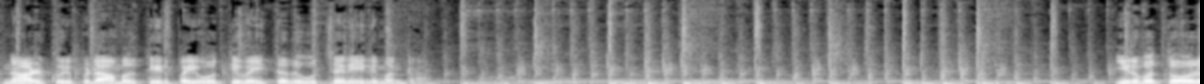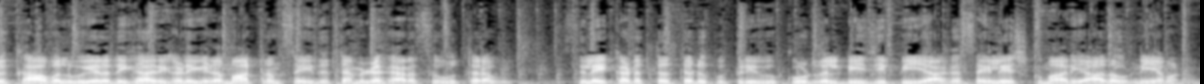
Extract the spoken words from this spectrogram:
நாள் குறிப்பிடாமல் தீர்ப்பை ஒத்திவைத்தது உச்சநீதிமன்றம். இருபத்தோரு காவல் உயரதிகாரிகளை இடமாற்றம் செய்து தமிழக அரசு உத்தரவு. சிலை கடத்தல் தடுப்பு பிரிவு கூடுதல் டிஜிபியாக சைலேஷ்குமார் யாதவ் நியமனம்.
